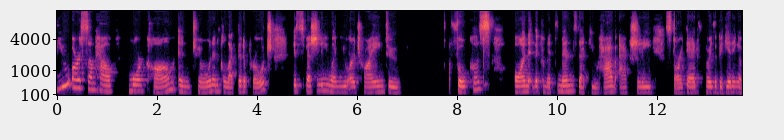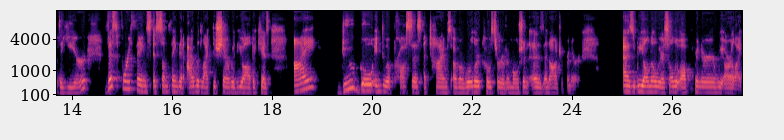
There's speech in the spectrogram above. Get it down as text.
you are somehow more calm and tone and collected approach especially when you are trying to focus on the commitments that you have actually started for the beginning of the year. This four things is something that I would like to share with you all because I do go into a process at times of a roller coaster of emotion as an entrepreneur. As we all know, we're a solo entrepreneur. We are like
